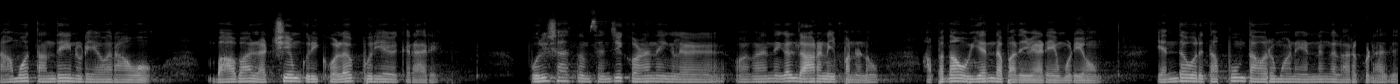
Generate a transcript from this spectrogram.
நாமோ தந்தையினுடையவர் ஆவோம் பாபா லட்சியம் குறிக்கோளை புரிய வைக்கிறாரு. புருஷார்த்தம் செஞ்சு குழந்தைங்கள குழந்தைகள் தாரணை பண்ணணும். அப்போ தான் உயர்ந்த பதவி அடைய முடியும். எந்த ஒரு தப்பும் தவறுமான எண்ணங்கள் வரக்கூடாது.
